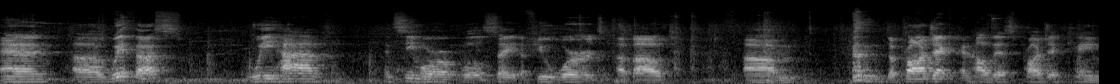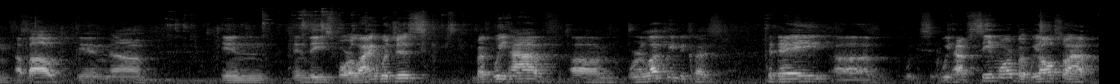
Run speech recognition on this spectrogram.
And uh, with us, we have, and Seymour will say a few words about um, the project and how this project came about in, um, in, in these four languages. But we have, um, we're lucky because today uh, we, we have Seymour, but we also have,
